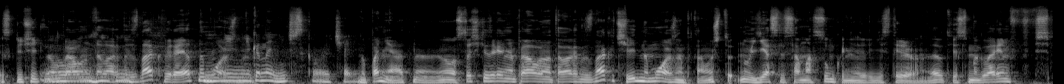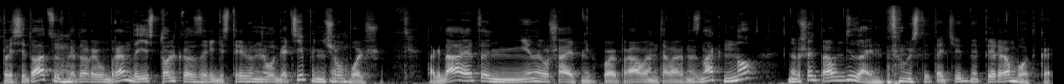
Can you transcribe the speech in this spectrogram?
исключительного ну, права на товарный знак, вероятно, можно. Не, не канонического чая. Ну, понятно. Но с точки зрения права на товарный знак, очевидно, можно, потому что, ну, если сама сумка не зарегистрирована. Да, вот если мы говорим про ситуацию, mm-hmm. в которой у бренда есть только зарегистрированный логотип и ничего mm-hmm. больше, тогда это не нарушает никакое право на товарный знак, но нарушать право на дизайн, потому что это очевидная переработка.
